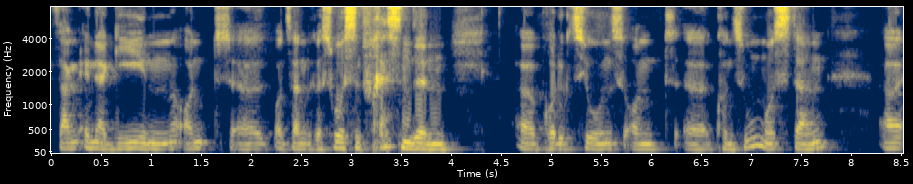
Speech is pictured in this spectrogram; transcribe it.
sagen, Energien und äh, unseren ressourcenfressenden äh, Produktions- und äh, Konsummustern. Äh,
